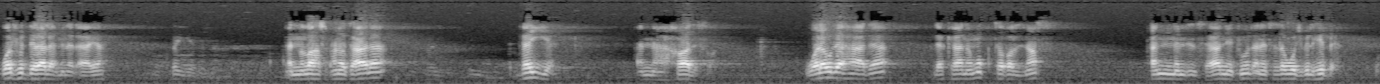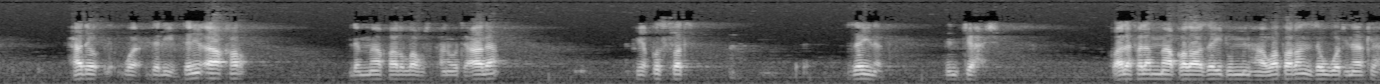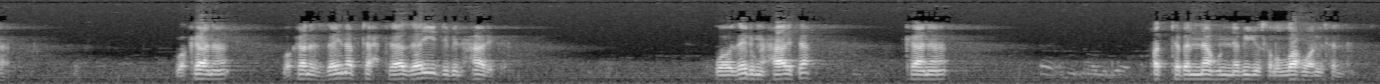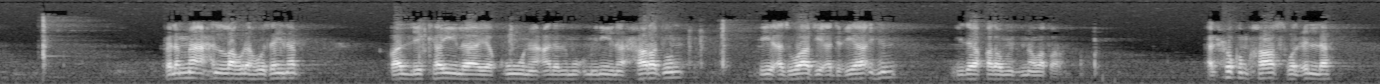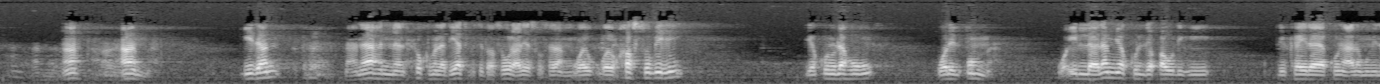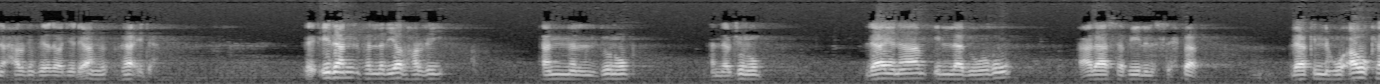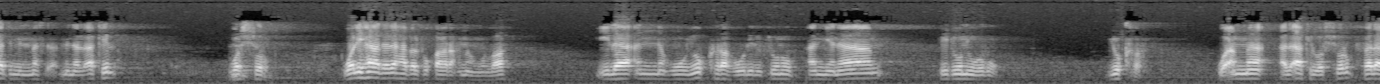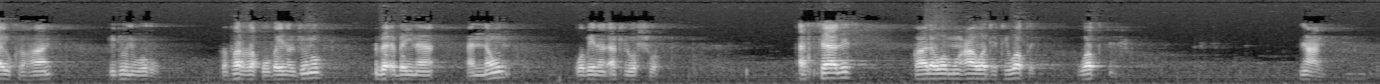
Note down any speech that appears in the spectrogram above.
وجه الدلالة من الآية؟ أن الله سبحانه وتعالى بين أنها خالصة. ولولا هذا لكان مقتضى النص أن الإنسان يجوز أن يتزوج بالهبة. هذا دليل. دليل آخر لما قال الله سبحانه وتعالى في قصة زينب بنت جحش. قال فلما قضى زيد منها وطرا زوجناكها وكان وكانت زينب تحت زيد بن حارثة. وزيد بن حارثة كان قد تبناه النبي صلى الله عليه وسلم. فلما أحل الله له زينب قال لكي لا يكون على المؤمنين حرج في أزواج أدعيائهم إذا قضوا منهن وطرا. الحكم خاص والعلة عامة. إذا معناه أن الحكم الذي يثبت الرسول عليه الصلاة والسلام ويخص به يكون له وللأمة وإلا لم يكن لقوله لكي لا يكون على المؤمنين حرج في أزواج أدعيائهم فائدة. إذا فالذي يظهر لي أن الجنب أن الجنب لا ينام إلا بوضوء على سبيل الاستحباب لكنه أوكد من من الأكل والشرب. ولهذا ذهب الفقهاء رحمهم الله إلى أنه يكره للجنب أن ينام بدون وضوء. يكره. وأما الأكل والشرب فلا يكرهان بدون وضوء. ففرقوا بين الجنب بين النوم وبين الأكل والشرب. الثالث قال ومعاودة وطئ وطئ نعم.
